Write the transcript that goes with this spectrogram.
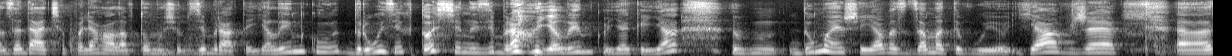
е, задача полягала в тому, щоб зібрати ялинку. Друзі, хто ще не зібрав ялинку, як і я, думаю, що я вас замотивую. Я вже е,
